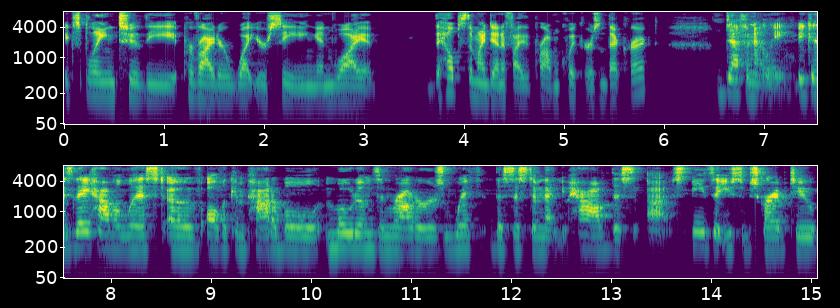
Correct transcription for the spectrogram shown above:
explain to the provider what you're seeing and why it helps them identify the problem quicker. Isn't that correct? Definitely, because they have a list of all the compatible modems and routers with the system that you have, this uh, speeds that you subscribe to.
